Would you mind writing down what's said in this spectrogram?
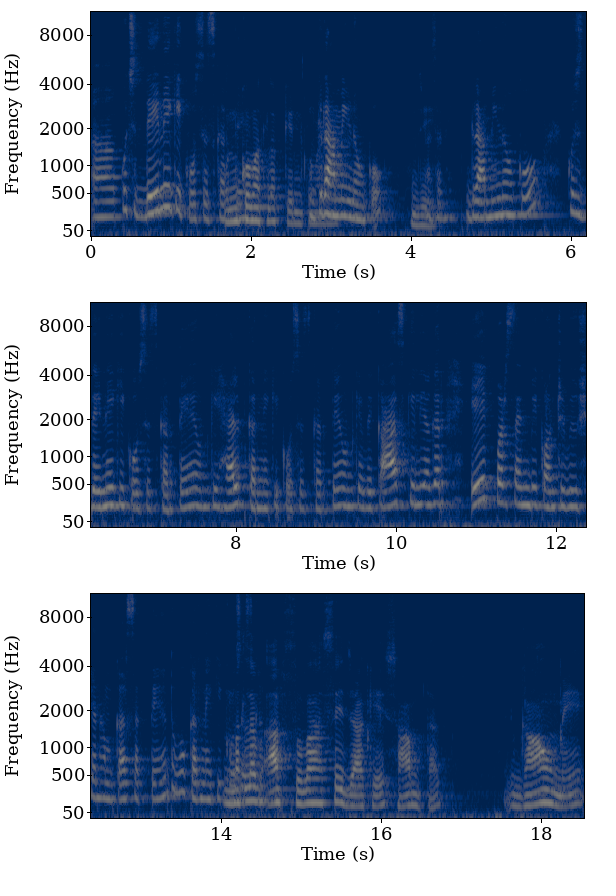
आ, कुछ देने की कोशिश करते उनको हैं मतलब किनको ग्रामीणों को। जी। ग्रामीणों को कुछ देने की कोशिश करते हैं उनकी हेल्प करने की कोशिश करते हैं। उनके विकास के लिए अगर एक परसेंट भी कंट्रीब्यूशन हम कर सकते हैं तो वो करने की कोशिश मतलब करते आप सुबह से जाके शाम तक गाँव में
